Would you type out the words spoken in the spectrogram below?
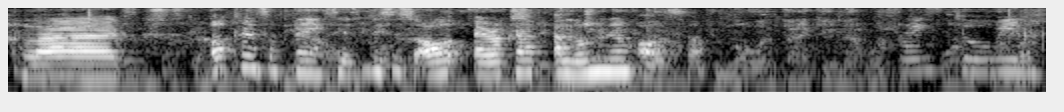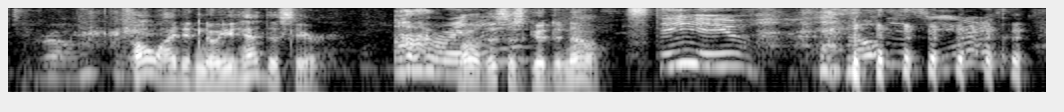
plugs, This is going. all kinds of things. Yes, this is all aircraft aluminum also. Enroll in Thank You Network Shrink Perform- tubing room. Oh, I didn't know you had this here. Oh, really? Oh, this is good to know. Steve, all these years.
